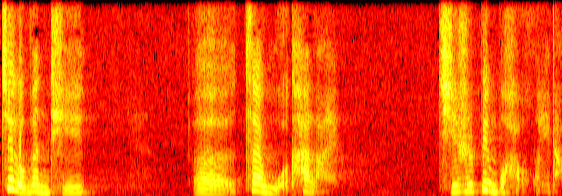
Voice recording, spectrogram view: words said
这个问题，呃，在我看来，其实并不好回答。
